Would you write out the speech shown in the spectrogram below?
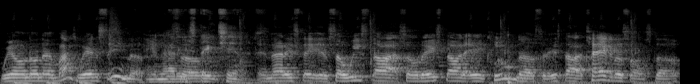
we don't know nothing about you. We hadn't seen nothing. And now So- state champs. and now they stay. And so we start. So they started including us. So they started tagging us on stuff.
